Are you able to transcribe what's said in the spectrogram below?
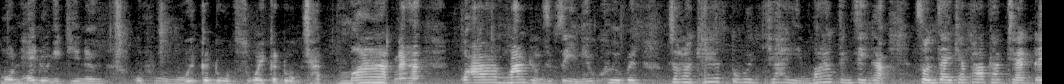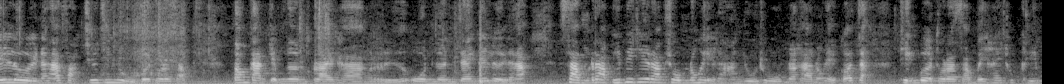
หมุนให้ดูอีกทีนึงโอ้โหกระดูกสวยกระดูกชัดมากนะคะ กว้างมากถึง 14 นิ้ว คือเป็นจระเข้ตัวใหญ่มากจริง ๆ ค่ะ สนใจแค่ภาพทักแชทได้เลยนะคะ ฝากชื่อที่อยู่เบอร์โทรศัพท์ ต้องการเก็บเงินปลายทางหรือโอนเงินแจ้งได้เลยนะคะสำหรับพี่ๆที่รับชมน้องเอ๋ทาง YouTube นะคะ น้องเอ๋ก็จะทิ้งเบอร์โทรศัพท์ไว้ให้ทุกคลิป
